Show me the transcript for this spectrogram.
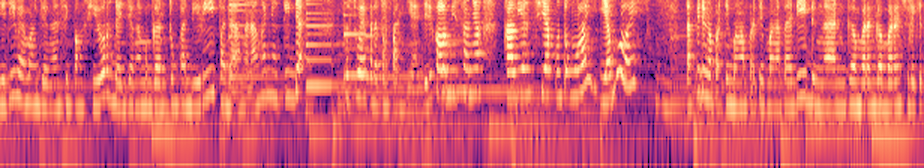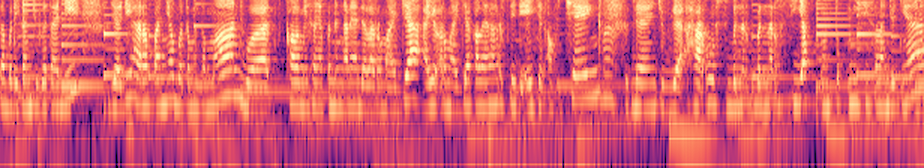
Jadi memang jangan simpang siur dan jangan menggantungkan diri pada angan-angan yang tidak sesuai pada tempatnya. Jadi kalau misalnya kalian siap untuk mulai ya mulai. Tapi dengan pertimbangan-pertimbangan tadi dengan gambaran-gambaran yang sudah kita berikan juga tadi jadi harapannya buat teman-teman buat kalau misalnya pendengarnya adalah remaja ayo remaja kalian harus jadi agent of change Nah, setuju. dan juga harus benar-benar siap untuk misi selanjutnya.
